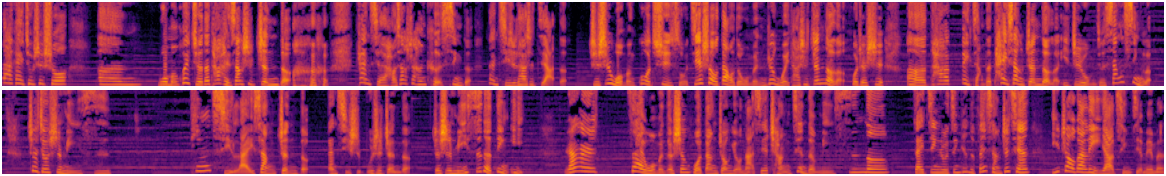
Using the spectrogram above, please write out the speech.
大概就是说，嗯，我们会觉得它很像是真的，呵呵，看起来好像是很可信的，但其实它是假的，只是我们过去所接受到的，我们认为它是真的了，或者是呃，它被讲得太像真的了，以至于我们就相信了，这就是迷思。听起来像真的，但其实不是真的，这是迷思的定义。然而，在我们的生活当中，有哪些常见的迷思呢？在进入今天的分享之前，依照惯例，要请姐妹们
